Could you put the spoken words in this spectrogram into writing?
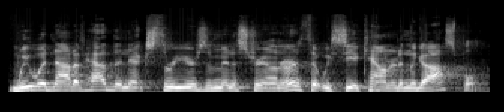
we would not have had the next three years of ministry on earth that we see accounted in the gospel.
